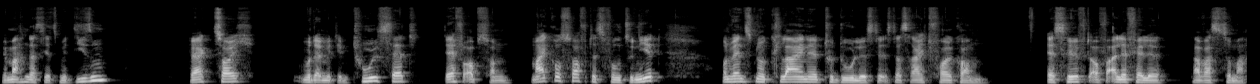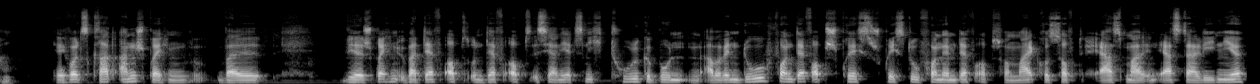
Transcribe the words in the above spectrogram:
wir machen das jetzt mit diesem Werkzeug oder mit dem Toolset DevOps von Microsoft. Das funktioniert. Und wenn es nur kleine To-Do-Liste ist, das reicht vollkommen. Es hilft auf alle Fälle, da was zu machen. Ja, ich wollte es gerade ansprechen, weil wir sprechen über DevOps und DevOps ist ja jetzt nicht toolgebunden. Aber wenn du von DevOps sprichst, sprichst du von dem DevOps von Microsoft erstmal in erster Linie.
